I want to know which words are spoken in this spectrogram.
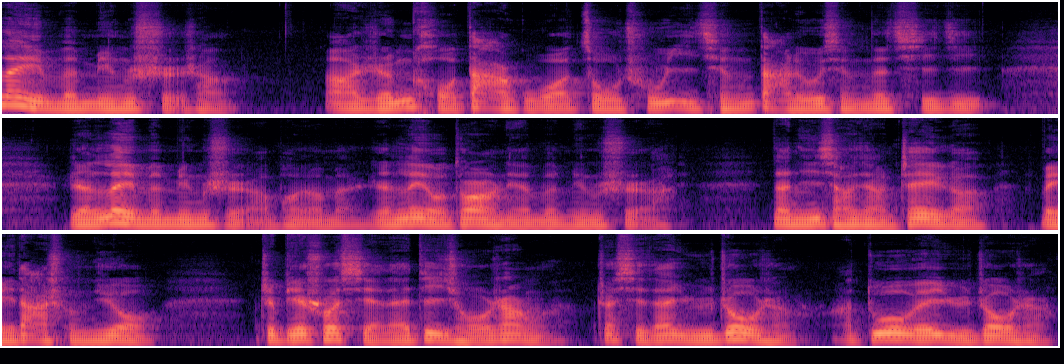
类文明史上啊人口大国走出疫情大流行的奇迹。人类文明史啊，朋友们，人类有多少年文明史啊？那你想想这个伟大成就。这别说写在地球上了，这写在宇宙上啊，多维宇宙上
